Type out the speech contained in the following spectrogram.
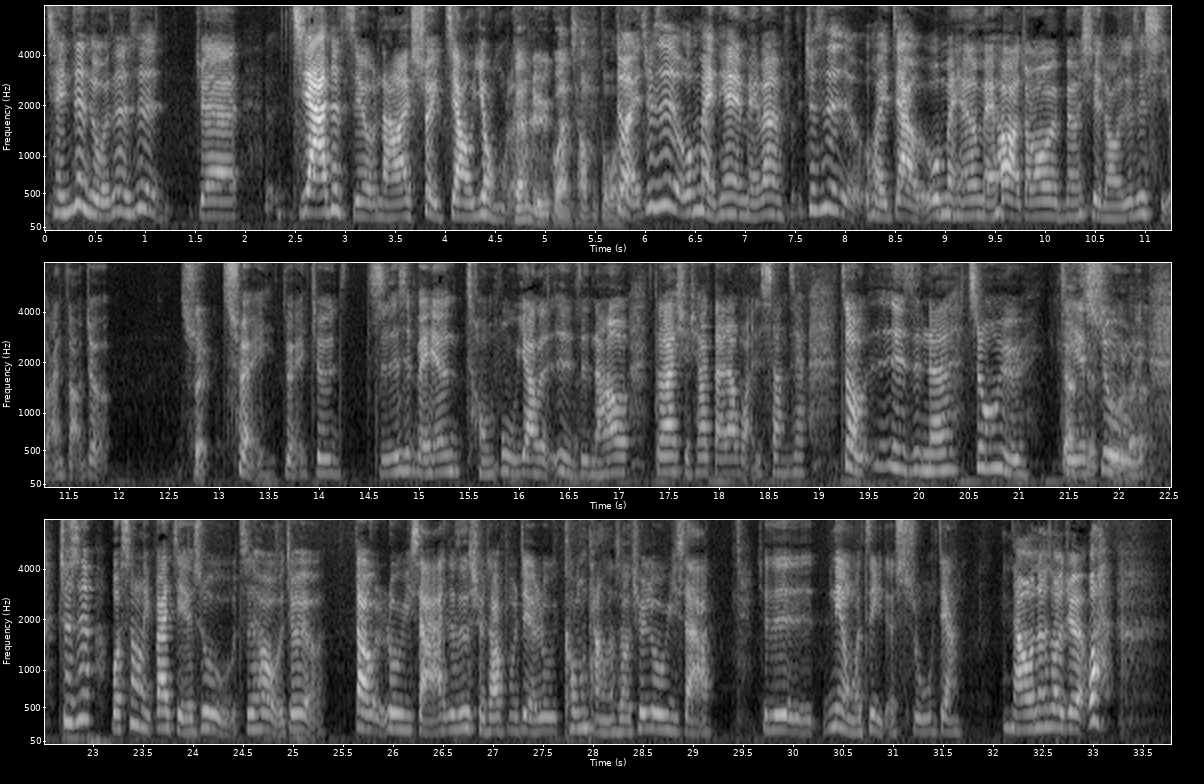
前一阵子我真的是觉得家就只有拿来睡觉用了，跟旅馆差不多。对，就是我每天也没办法，就是回家我每天都没化妆，我也不用卸妆，我就是洗完澡就睡睡。对，就是。只是每天重复一样的日子，然后都在学校待到晚上，这样这种日子呢，终于结束了。就是我上礼拜结束之后，我就有到路易莎，就是学校附近的路空堂的时候去路易莎，就是念我自己的书这样。然后那时候觉得哇。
